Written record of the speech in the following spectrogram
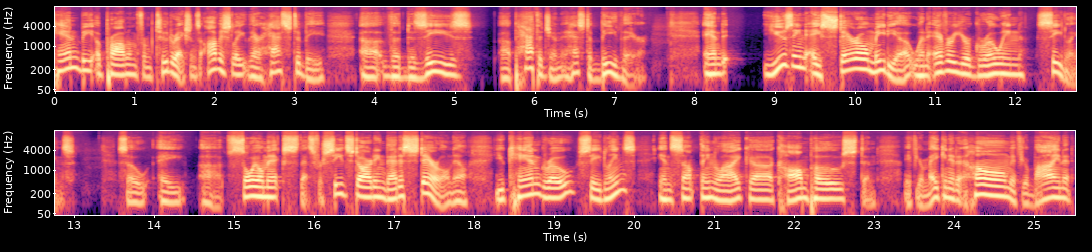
can be a problem from two directions. Obviously, there has to be uh, the disease uh, pathogen, it has to be there. And using a sterile media whenever you're growing seedlings. So, a uh, soil mix that's for seed starting that is sterile. Now, you can grow seedlings in something like uh, compost, and if you're making it at home, if you're buying it,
